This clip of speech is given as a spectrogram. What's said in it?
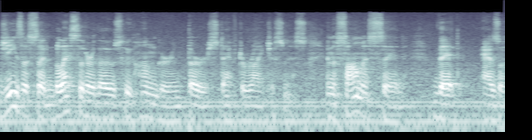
Jesus said, Blessed are those who hunger and thirst after righteousness. And the psalmist said that as a,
